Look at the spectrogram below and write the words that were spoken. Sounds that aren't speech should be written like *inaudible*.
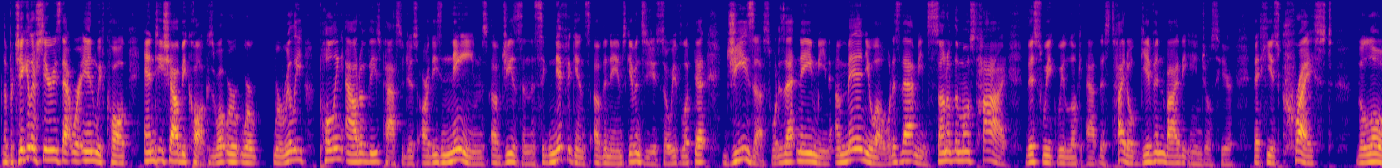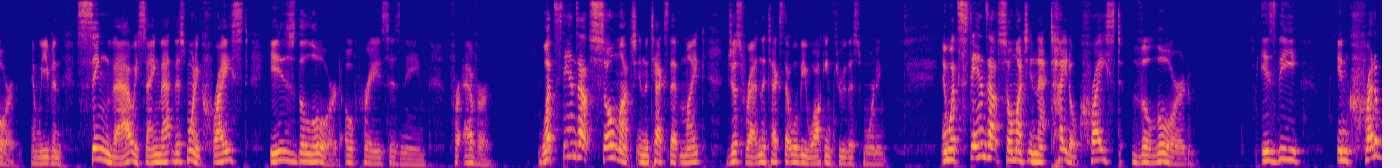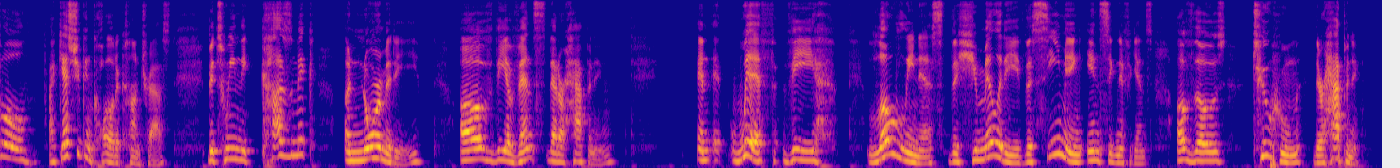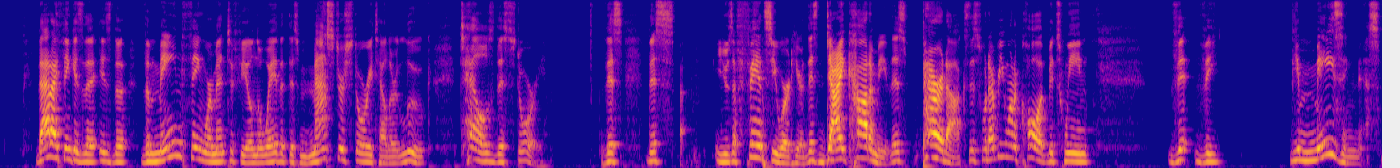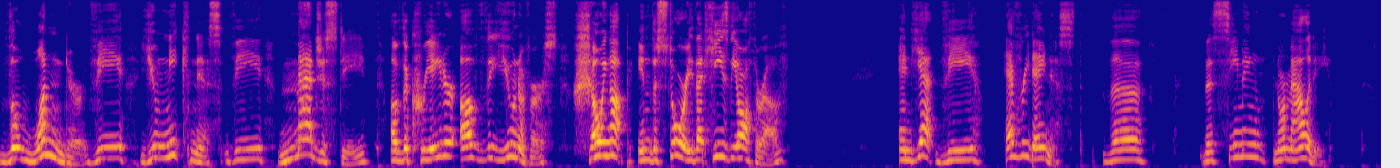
The particular series that we're in, we've called And He Shall Be Called, because what we're, we're we're really pulling out of these passages are these names of Jesus and the significance of the names given to Jesus. So we've looked at Jesus. What does that name mean? Emmanuel. What does that mean? Son of the Most High. This week we look at this title given by the angels here that he is Christ the Lord. And we even sing that. We sang that this morning. Christ is the Lord. Oh, praise his name forever. What stands out so much in the text that Mike just read, in the text that we'll be walking through this morning, and what stands out so much in that title, Christ the Lord, is the incredible, I guess you can call it a contrast, between the cosmic enormity of the events that are happening and eh, with the lowliness, the humility, the seeming insignificance of those to whom they're happening. That I think is the is the the main thing we're meant to feel in the way that this master storyteller Luke tells this story. This this uh, use a fancy word here. This dichotomy, this paradox, this whatever you want to call it between the the the amazingness, the wonder, the uniqueness, the majesty of the creator of the universe showing up in the story that he's the author of, and yet the everydayness, the, the seeming normality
